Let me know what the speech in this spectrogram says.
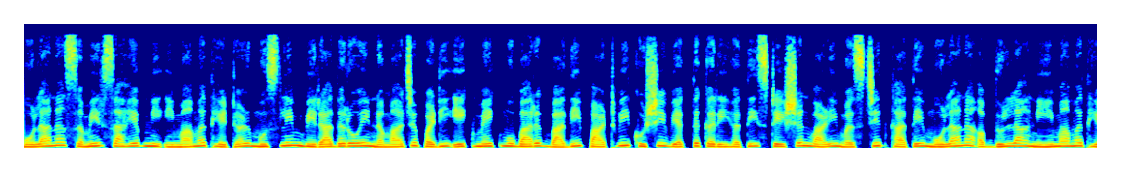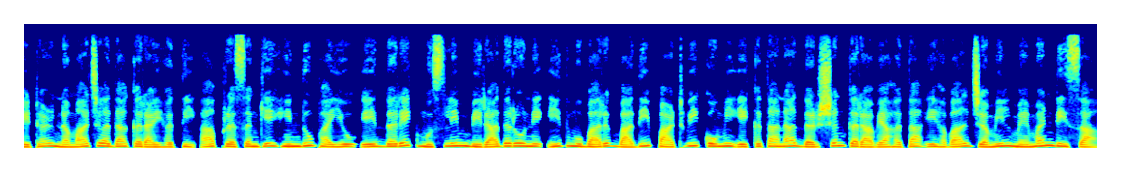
મોલાના સમીર સાહેબની ઇમામત હેઠળ મુસ્લિમ બિરાદરોએ નમાજ પડી એક મેક મુબારકબાદી પાઠવી ખુશી વ્યક્ત કરી હતી. સ્ટેશનવાળી મસ્જિદ ખાતે મોલાના અબ્દુલ્લાહની ઇમામત હેઠળ નમાજ અદા કરાઈ હતી. આ પ્રસંગે હિન્દુ ભાઈઓએ દરેક મુસ્લિમ બિરાદરોને ઈદ મુબારકબાદી પાઠવી કોમી એકતાના દર્શન કરાવ્યા હતા. એ હવાલ Jamil Memon Deesa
